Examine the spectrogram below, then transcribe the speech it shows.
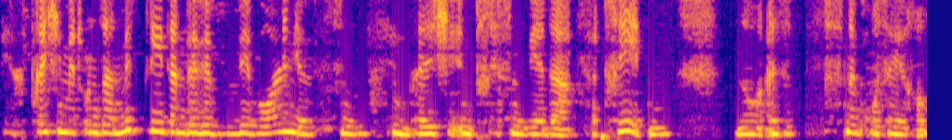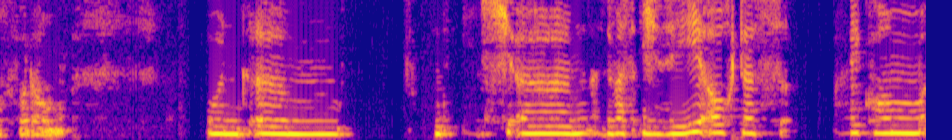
wir sprechen mit unseren Mitgliedern, wir, wir- wir wollen ja wissen, welche Interessen wir da vertreten. No, also das ist eine große Herausforderung. Und ähm, ich, ähm, also was ich sehe auch, dass ICOM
